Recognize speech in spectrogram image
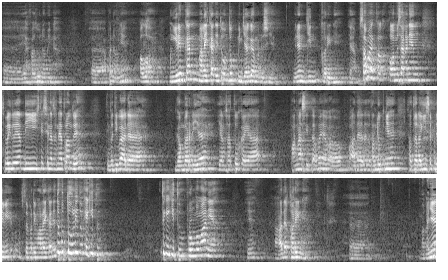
Uh, yahfazuna minha. Uh, apa namanya? Allah mengirimkan malaikat itu untuk menjaga manusia. Kemudian jin korinnya. Ya, sama kalau misalkan yang seperti lihat di sinetron-sinetron tuh ya, tiba-tiba ada gambar dia yang satu kayak panas itu apa ya eh, ada tanduknya satu lagi seperti seperti malaikat itu betul itu kayak gitu itu kayak gitu perumpamaannya ya ada karinnya. Eh, makanya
